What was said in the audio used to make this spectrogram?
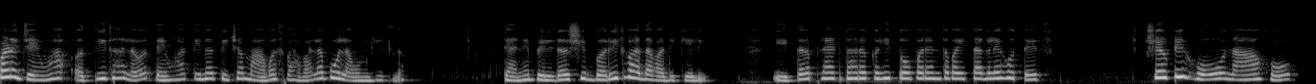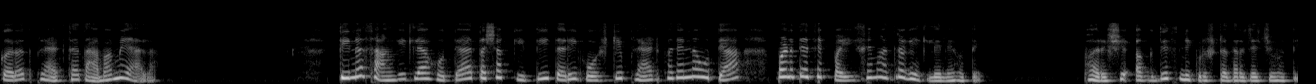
पण जेव्हा अति झालं तेव्हा तिनं तिच्या मावस भावाला बोलावून घेतलं. त्याने बिल्डरशी बरीच वादावादी केली. इतर फ्लॅटधारकही तोपर्यंत वैतागले होतेच. शेवटी हो ना हो करत फ्लॅटचा ताबा मिळाला. तिनं सांगितल्या होत्या तशा कितीतरी गोष्टी फ्लॅटमध्ये नव्हत्या पण त्याचे पैसे मात्र घेतलेले होते. फरशी अगदीच निकृष्ट दर्जाची होती.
